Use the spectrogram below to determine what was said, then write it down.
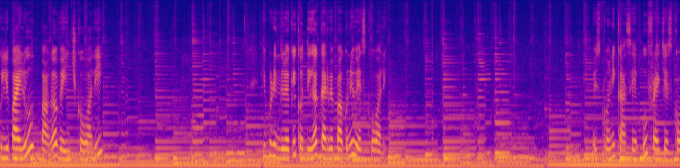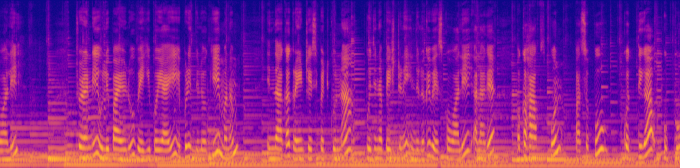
ఉల్లిపాయలు బాగా వేయించుకోవాలి. ఇప్పుడు ఇందులోకి కొద్దిగా కరివేపాకుని వేసుకోవాలి. వేసుకొని కాసేపు ఫ్రై చేసుకోవాలి. చూడండి ఉల్లిపాయలు వేగిపోయాయి. ఇప్పుడు ఇందులోకి మనం ఇందాక గ్రైండ్ చేసి పెట్టుకున్న పుదీనా పేస్ట్ని ఇందులోకి వేసుకోవాలి. అలాగే ఒక హాఫ్ స్పూన్ పసుపు కొద్దిగా ఉప్పు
